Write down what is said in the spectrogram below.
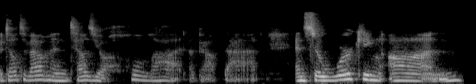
adult development tells you a whole lot about that. And so working on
